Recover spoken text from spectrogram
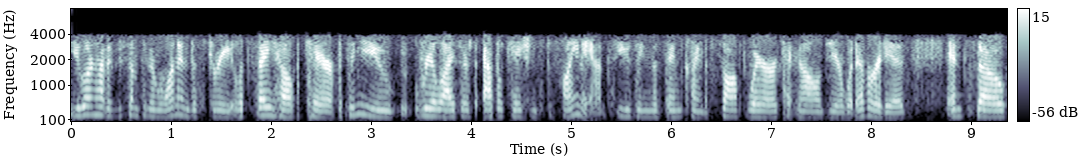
you learn how to do something in one industry, let's say healthcare, but then you realize there's applications to finance using the same kind of software or technology or whatever it is. And so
